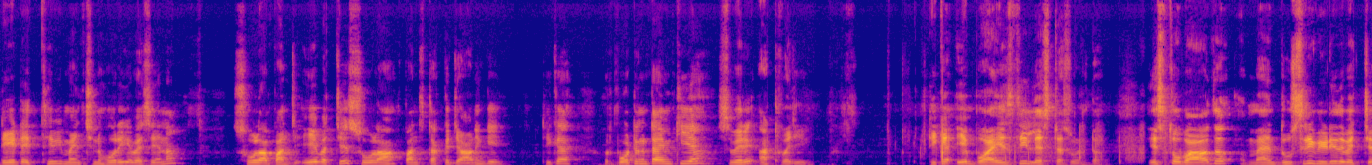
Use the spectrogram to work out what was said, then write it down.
ਡੇਟ ਇੱਥੇ ਵੀ ਮੈਂਸ਼ਨ ਹੋ ਰਹੀ ਹੈ ਵੈਸੇ ਹੈ ਨਾ 16 5 ਇਹ ਬੱਚੇ 16 5 ਤੱਕ ਜਾਣਗੇ, ਠੀਕ ਹੈ? ਰਿਪੋਰਟਿੰਗ ਟਾਈਮ ਕੀ ਹੈ? ਸਵੇਰੇ 8 ਵਜੇ। ਠੀਕ ਹੈ? ਇਹ ਬॉयਜ਼ ਦੀ ਲਿਸਟ ਹੈ ਸਟੂਡੈਂਟ ਇਸ ਤੋਂ ਬਾਅਦ ਮੈਂ ਦੂਸਰੀ ਵੀਡੀਓ ਦੇ ਵਿੱਚ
